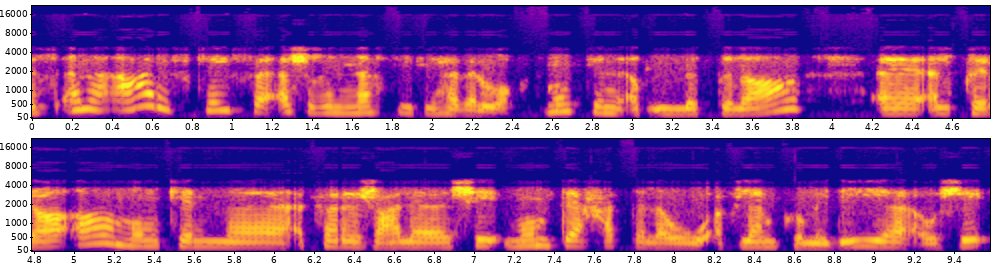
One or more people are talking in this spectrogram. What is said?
بس أنا أعرف كيف أشغل نفسي في هذا الوقت. ممكن الاطلاع آه القراءة ممكن آه أتفرج على شيء ممتع حتى لو أفلام كوميدية أو شيء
